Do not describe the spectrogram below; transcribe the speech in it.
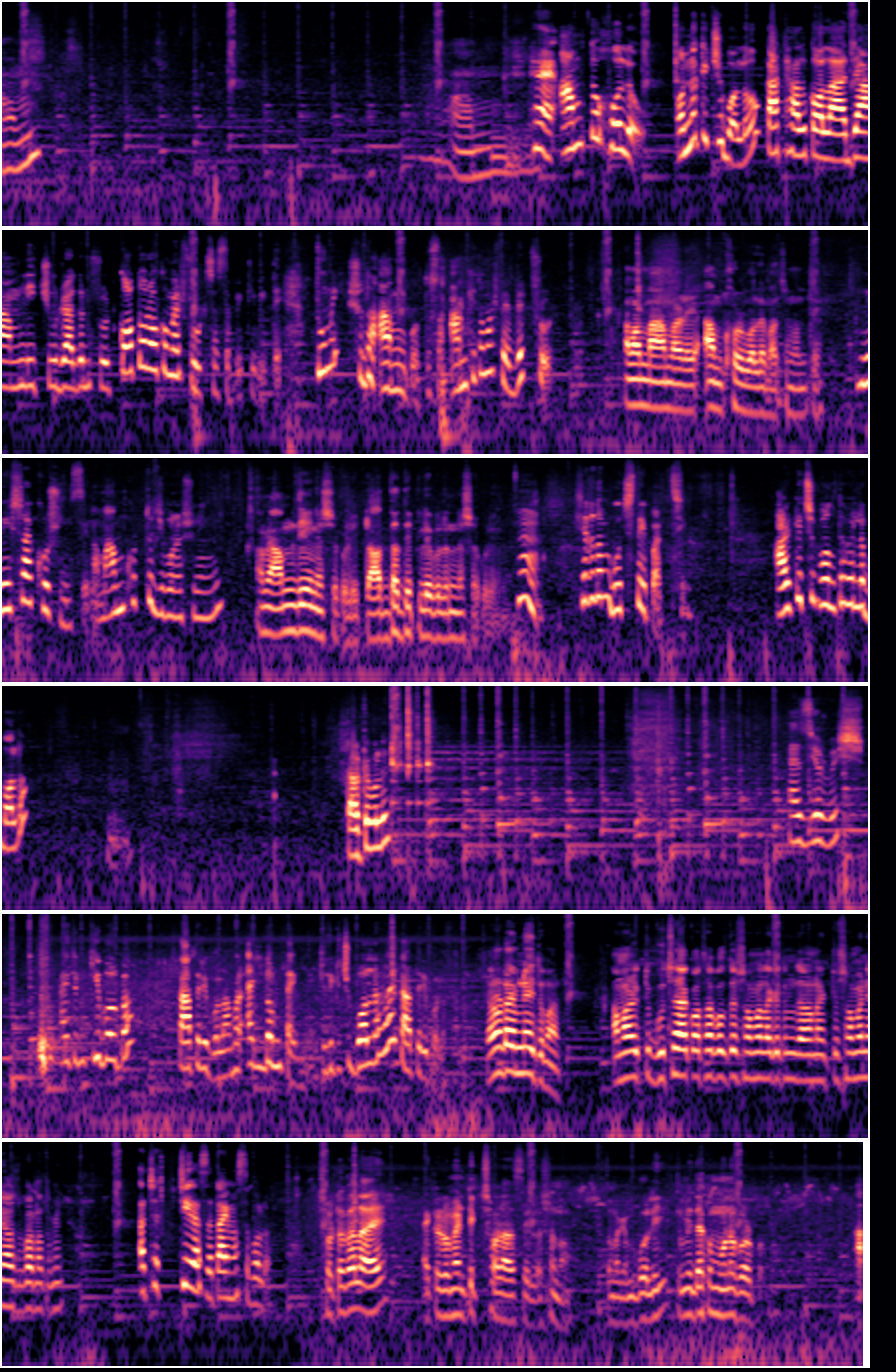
আম- আম হ্যাঁ আম তো হলো। অন্য কিছু বলো। কাঁঠাল কলা জাম লিচু ড্রাগন ফ্রুট কত রকমের ফ্রুটস আছে পৃথিবীতে? তুমি শুধু আমই বলতেছো। আম কি তোমার ফেভারিট ফ্রুট আমার মা আমারে আমখোর বলে মাঝে মধ্যে। নেশাখোর শুনছিলাম। আমখোর তো জীবনে শুনিনি। আমি আম দিয়ে নেশা করি একটু আধ্যাত্মিক লেভেলের নেশা করি আমি। হুম সেটা তো আমি বুঝতেই পারছি। আর কিছু বলতে হলে বলো। কালকে বলি? অ্যাজ ইউর উইশ আই তুমি কি বলবা? তাড়াতাড়ি বলো আমার একদম টাইম নেই। যদি কিছু বলার হয় তাড়াতাড়ি বলে ফেলো। কেন টাইম নেই তোমার? আমার একটু গুছায় কথা বলতে সময় লাগে তুমি জানো না একটু সময় নিয়ে আসবা না তুমি। আচ্ছা ঠিক আছে টাইম আছে বলো। ছোটবেলায় একটা রোমান্টিক ছড়া ছিল শোনো তোমাকে আমি বলি তুমি দেখো মনে পড়ব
